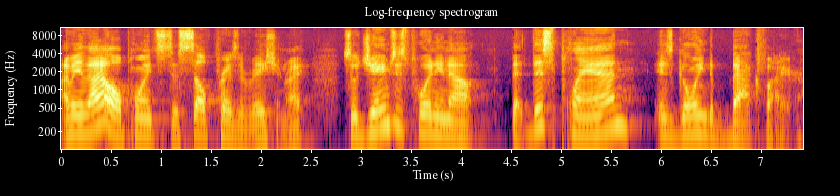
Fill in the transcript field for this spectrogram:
I mean, that all points to self preservation, right? So James is pointing out that this plan is going to backfire.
